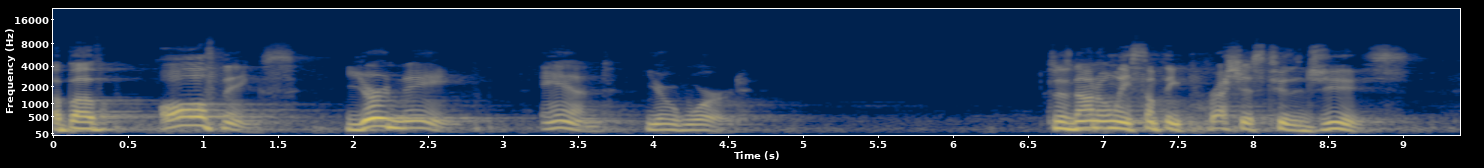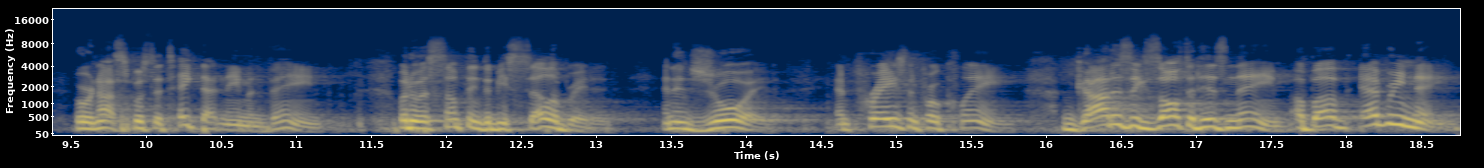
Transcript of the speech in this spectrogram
above all things your name and your word. This is not only something precious to the Jews, who are not supposed to take that name in vain, but it was something to be celebrated and enjoyed and praised and proclaimed God has exalted his name above every name.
